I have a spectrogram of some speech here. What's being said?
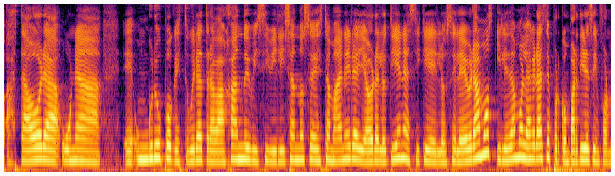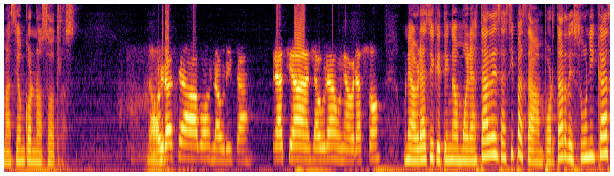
hasta ahora una, eh, un grupo que estuviera trabajando y visibilizándose de esta manera y ahora lo tiene, así que lo celebramos y le damos las gracias por compartir esa información con nosotros. No, gracias a vos, Laurita. Gracias, Laura, un abrazo. Un abrazo y que tengan buenas tardes. Así pasaban por tardes únicas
